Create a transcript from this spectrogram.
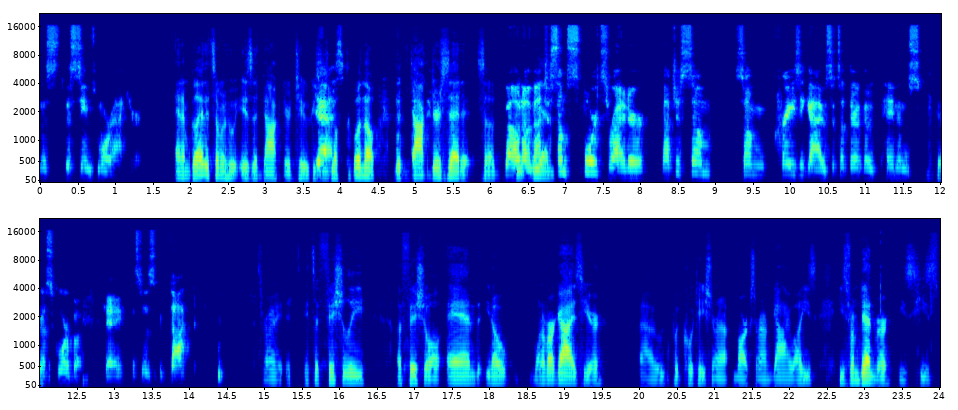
this this seems more accurate. And I'm glad it's someone who is a doctor too. Because yes. well, no, the doctor said it. So no, no, not just some sports writer, not just some some crazy guy who sits up there with a pen in a, a scorebook. Okay, this is a doctor. That's right. It's it's officially official. And you know, one of our guys here, uh, we put quotation marks around guy. Well, he's he's from Denver. He's he's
